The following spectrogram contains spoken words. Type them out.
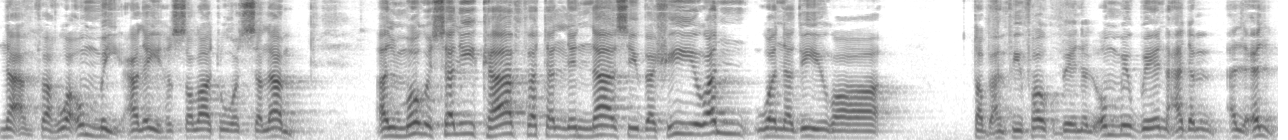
نعم فهو أمي عليه الصلاة والسلام. المرسل كافة للناس بشيرا ونذيرا. طبعا في فرق بين الأم وبين عدم العلم.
